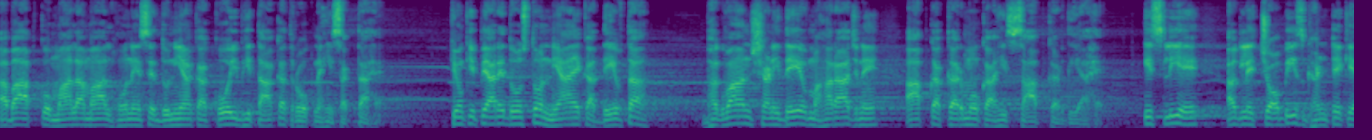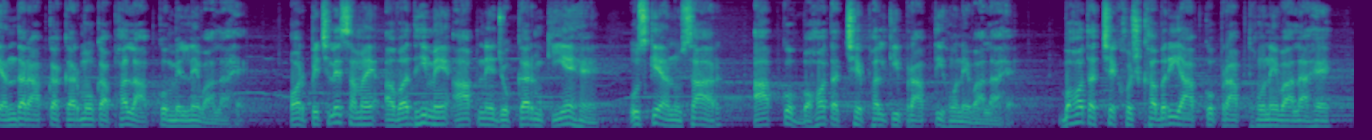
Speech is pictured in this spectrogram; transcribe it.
अब आपको माला माल होने से दुनिया का कोई भी ताकत रोक नहीं सकता है। क्योंकि प्यारे दोस्तों, न्याय का देवता, भगवान शनिदेव महाराज ने आपका कर्मों का ही साफ़ कर दिया है। इसलिए अगले 24 घंटे के अंदर आपका कर्मों का फल आपको मिलने वाला है। और पिछले समय अवधि में आपने जो कर्म किए हैं, उसके अनुसार आपको बहुत अच्छे फल की प्राप्ति होने वाला है। बहुत अच्छे खुशखबरी आपको प्राप्त होने वाला है,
